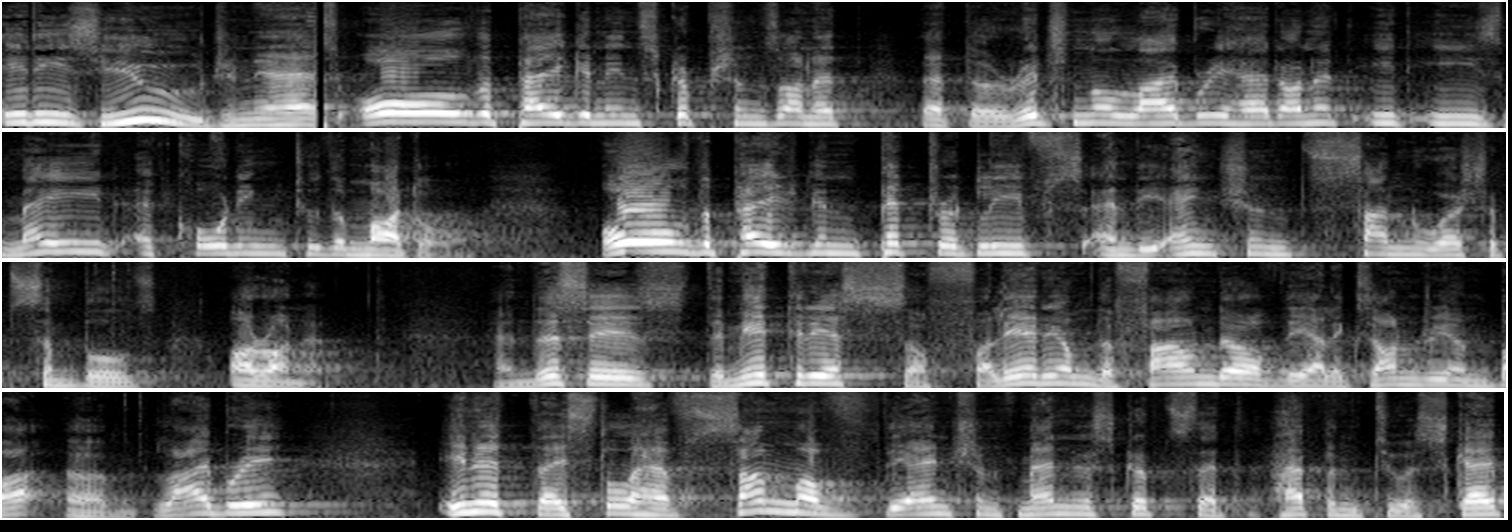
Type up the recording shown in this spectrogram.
it is huge and it has all the pagan inscriptions on it that the original library had on it. It is made according to the model. All the pagan petroglyphs and the ancient sun worship symbols are on it. And this is Demetrius of Phalerum, the founder of the Alexandrian uh, library. In it, they still have some of the ancient manuscripts that happened to escape.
